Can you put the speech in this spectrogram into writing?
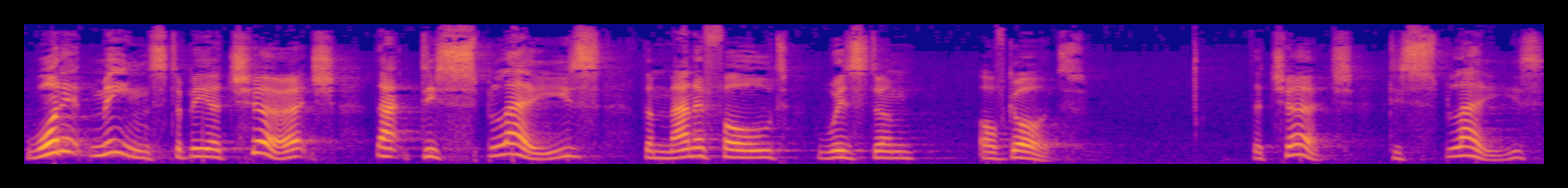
what it means to be a church that displays the manifold wisdom of God. The church displays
